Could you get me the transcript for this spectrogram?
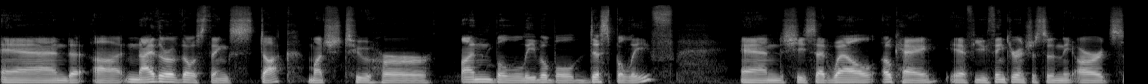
And uh, neither of those things stuck, much to her unbelievable disbelief. And she said, Well, okay, if you think you're interested in the arts,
